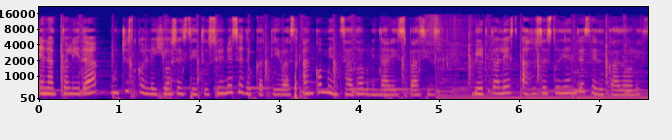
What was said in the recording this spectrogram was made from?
En la actualidad, muchos colegios e instituciones educativas han comenzado a brindar espacios virtuales a sus estudiantes educadores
